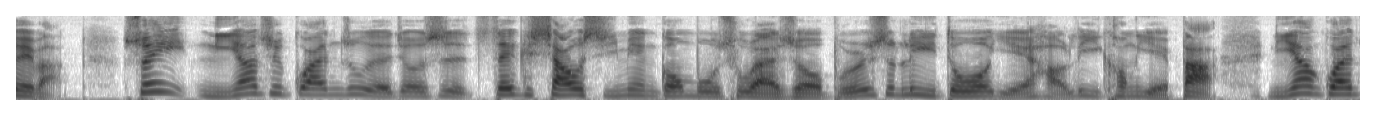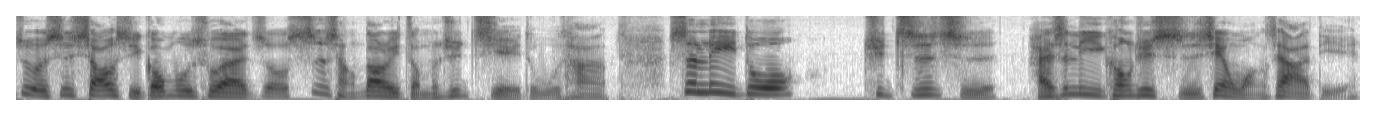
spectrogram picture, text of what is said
对吧？所以你要去关注的就是这个消息面公布出来之后，不论是利多也好，利空也罢，你要关注的是消息公布出来之后，市场到底怎么去解读它？是利多去支持，还是利空去实现往下跌？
